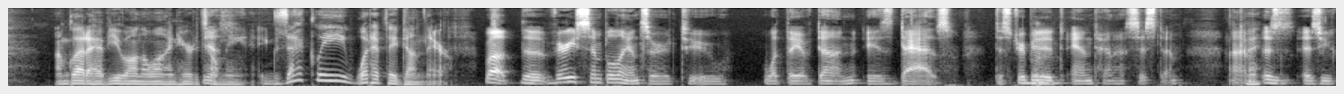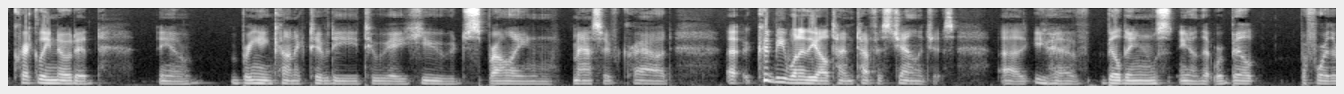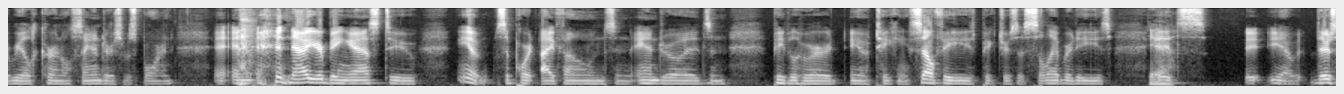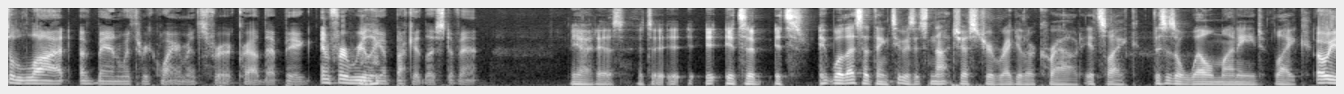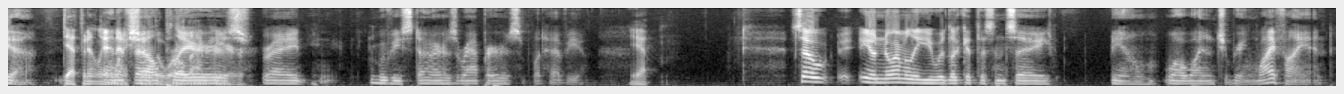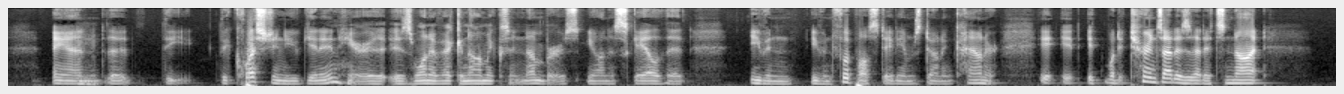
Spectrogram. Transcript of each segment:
I'm glad I have you on the line here to tell yes. me exactly what have they done there. Well, the very simple answer to what they have done is DAS distributed mm. antenna system. Uh, okay. As as you correctly noted, you know, bringing connectivity to a huge, sprawling, massive crowd uh, could be one of the all-time toughest challenges. Uh, you have buildings, you know, that were built before the real Colonel Sanders was born, and, and, and now you're being asked to, you know, support iPhones and Androids and people who are, you know, taking selfies, pictures of celebrities. Yeah. It's you know, there's a lot of bandwidth requirements for a crowd that big, and for really mm-hmm. a bucket list event. Yeah, it is. It's a, it, it, it's a, it's it, well. That's the thing too. Is it's not just your regular crowd. It's like this is a well-moneyed, like oh yeah, definitely NFL show the players, right? Movie stars, rappers, what have you. Yeah. So you know, normally you would look at this and say, you know, well, why don't you bring Wi-Fi in? And mm-hmm. the the the question you get in here is one of economics and numbers, you know, on a scale that even even football stadiums don't encounter. It, it, it what it turns out is that it's not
